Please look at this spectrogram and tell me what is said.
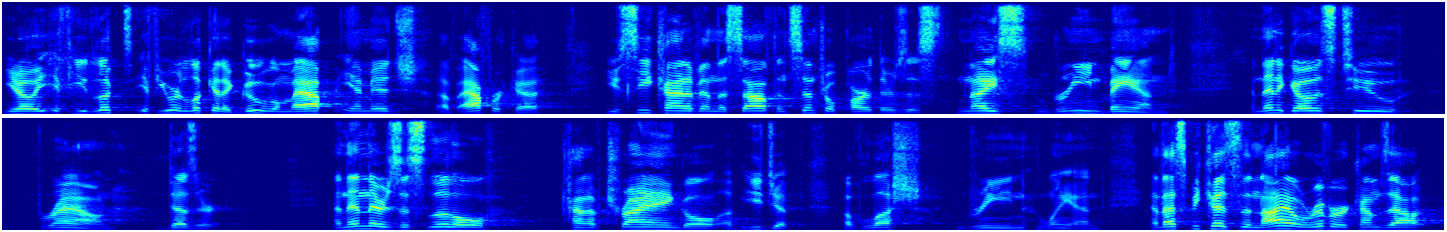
You know, if you looked, if you were to look at a Google map image of Africa, you see kind of in the south and central part, there's this nice green band. And then it goes to brown desert. And then there's this little kind of triangle of Egypt of lush green land. And that's because the Nile River comes out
